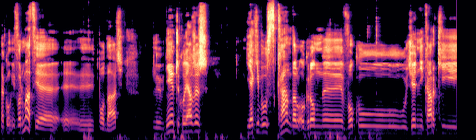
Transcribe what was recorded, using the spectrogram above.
taką informację yy, podać. Nie wiem, czy kojarzysz, jaki był skandal ogromny wokół dziennikarki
